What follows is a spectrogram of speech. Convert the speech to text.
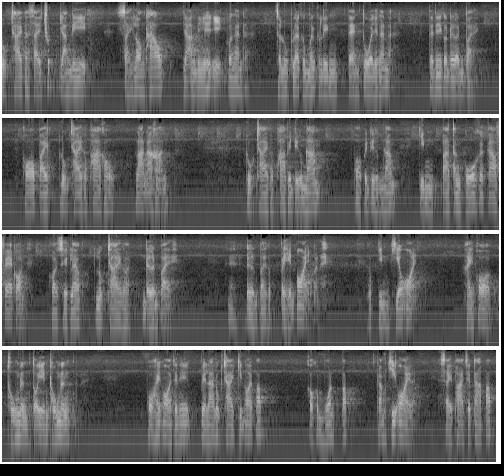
ลูกชายก็ใส่ชุดอย่างดีอีก ใส่รองเท้าอย่างดีให้อีกเพราะงั้นสรุปแล้วก็เหมือนกระลิงแต่งตัวอย่างนั้นอะ แต่นี่ก็เดินไป พอไปลูกชายก็พาเขาร้านอาหาร ลูกชายก็พาไปดื่มน้ำพอไปดื่มน้ำกินปลาตังโกกับกาแฟก่อน พอเสร็จแล้วลูกชายก็เดินไป เดินไปกับไปเห็นอ้อยไปกับกินเคี้ยวอ้อย ให้พ่อถุงหนึ่งตัวเองถุงหนึ่งพอให้อ้อยทีนี้เวลาลูกชายกินอ้อยปับ๊บเขาก็ม้วนปับ๊บกำขี้อ้อยใส่ผ้าเช็ดหน้าปับ๊บ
